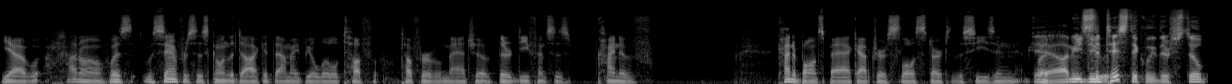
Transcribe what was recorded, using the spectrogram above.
Yeah, I don't know. Was with San Francisco on the docket, that might be a little tough, tougher of a matchup. Their defense is kind of kind of bounce back after a slow start to the season. But yeah, I mean, statistically, they're still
